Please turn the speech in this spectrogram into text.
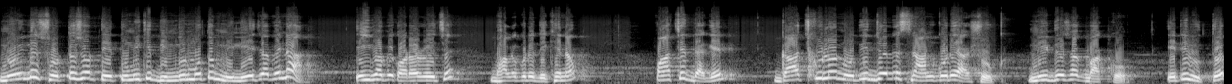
নইলে সরতে সরতে তুমি কি বিন্দুর মতো মিলিয়ে যাবে না? এইভাবে করা রয়েছে। ভালো করে দেখে নাও। পাঁচের দাগের গাছগুলো নদীর জলে স্নান করে আসুক। নির্দেশক বাক্য। এটির উত্তর,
